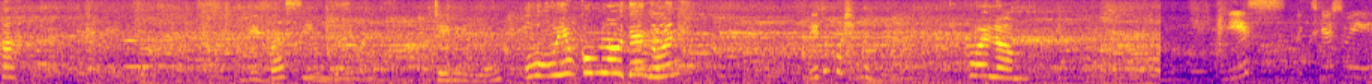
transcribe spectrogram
Beba. Di ba si Jenny yun? Oo, yung cum laude nun. Dito pa siya nag Ko alam. Miss, excuse me.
